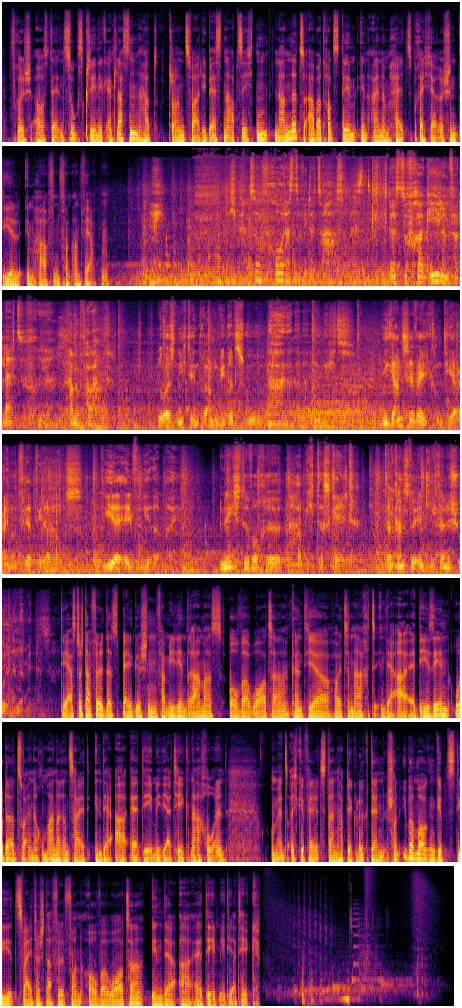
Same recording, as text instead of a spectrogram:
Frisch aus der Entzugsklinik entlassen, hat John zwar die besten Absichten, landet aber trotzdem in einem halsbrecherischen Deal im Hafen von Antwerpen. Hey, ich bin so froh, dass du wieder zu Hause bist. Der ist so fragil im Vergleich zu früher. Hallo, Pa. Du hast nicht den Drang wieder zu. Nein, nein, nein, nein, nein, nichts. Die ganze Welt kommt hier rein und fährt wieder raus. Wir helfen dir dabei. Nächste Woche habe ich das Geld. Dann kannst du endlich deine Schulden. Die erste Staffel des belgischen Familiendramas Over Water könnt ihr heute Nacht in der ARD sehen oder zu einer humaneren Zeit in der ARD Mediathek nachholen. Und wenn es euch gefällt, dann habt ihr Glück, denn schon übermorgen gibt es die zweite Staffel von Over Water in der ARD Mediathek.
